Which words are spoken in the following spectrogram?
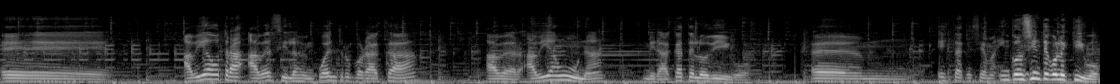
eh, había otra, a ver si los encuentro por acá. A ver, había una, mira, acá te lo digo. eh, esta que se llama Inconsciente Colectivo,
